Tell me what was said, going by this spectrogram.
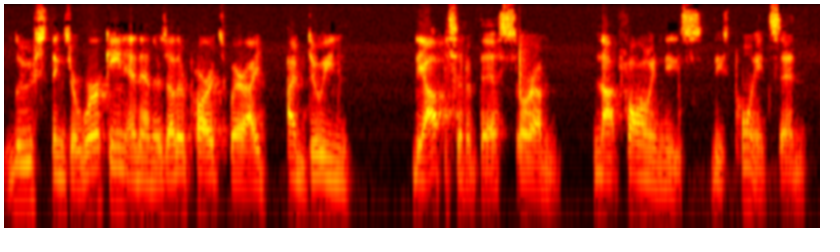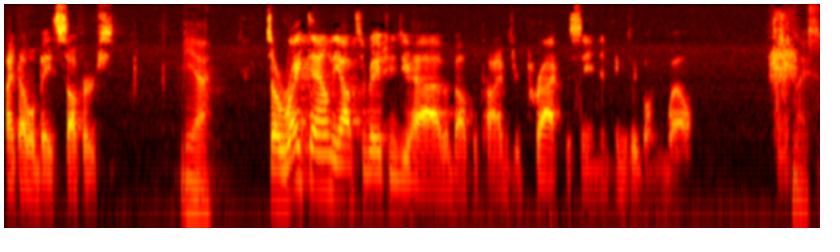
loose, things are working, and then there's other parts where I I'm doing the opposite of this, or I'm not following these these points, and my double bass suffers. Yeah. So write down the observations you have about the times you're practicing and things are going well. Nice.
